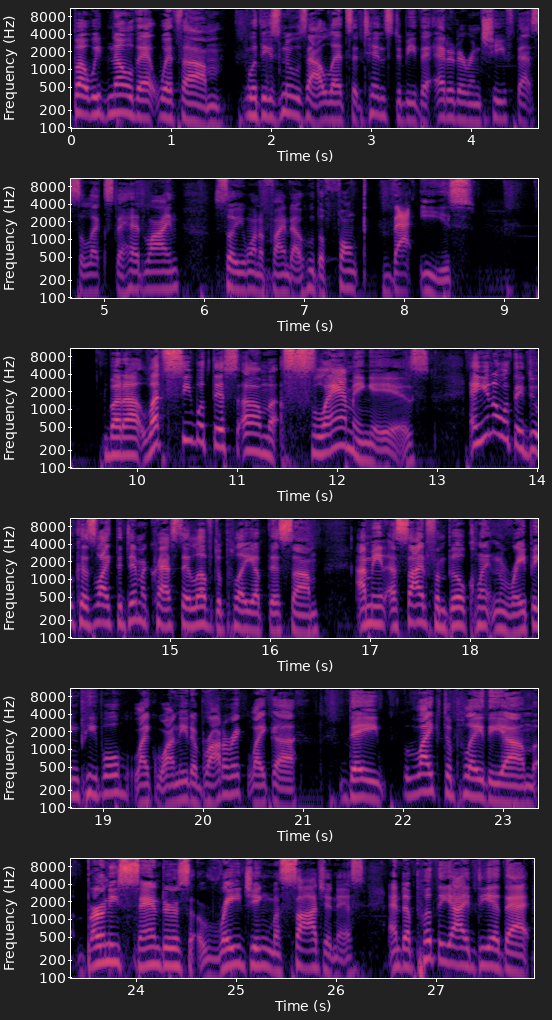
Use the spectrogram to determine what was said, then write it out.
But we know that with um with these news outlets, it tends to be the editor in chief that selects the headline. So you want to find out who the funk that is. But uh, let's see what this um slamming is. And you know what they do because like the Democrats, they love to play up this. Um, I mean, aside from Bill Clinton raping people like Juanita Broaddrick, like uh, they like to play the um Bernie Sanders raging misogynist, and to put the idea that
